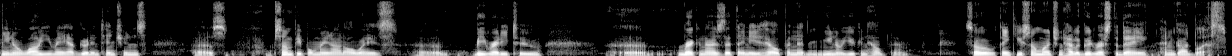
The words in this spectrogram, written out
you know, while you may have good intentions, uh, some people may not always uh, be ready to uh, recognize that they need help and that you know you can help them. So thank you so much and have a good rest of the day and God bless.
